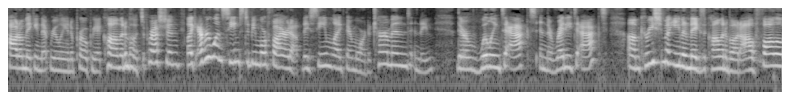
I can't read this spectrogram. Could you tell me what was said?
Hado making that really inappropriate comment about depression, like everyone seems to be more fired up. They seem like they're more determined and they they're willing to act and they're ready to act. Um, Kirishima even makes a comment about, "I'll follow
